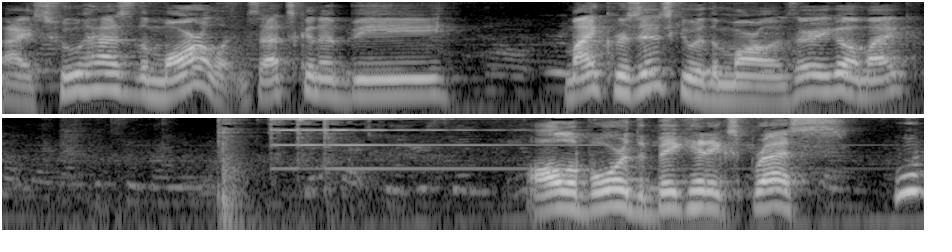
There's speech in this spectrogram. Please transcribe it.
Nice. Who has the Marlins? That's going to be Mike Krasinski with the Marlins. There you go, Mike. All aboard the Big Hit Express. Proactive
